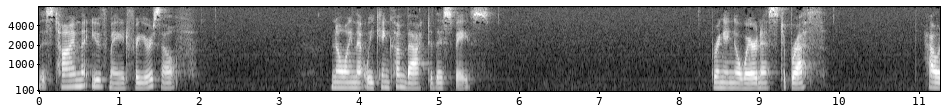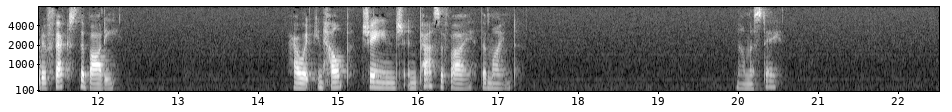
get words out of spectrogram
this time that you've made for yourself, knowing that we can come back to this space. Bringing awareness to breath, how it affects the body how it can help change and pacify the mind. Namaste.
